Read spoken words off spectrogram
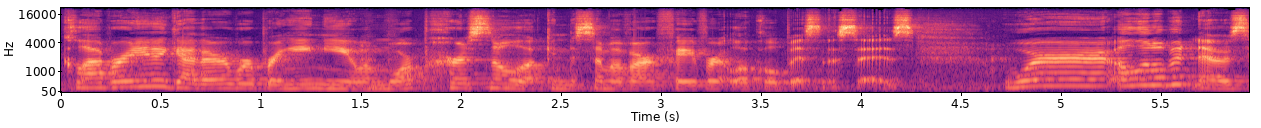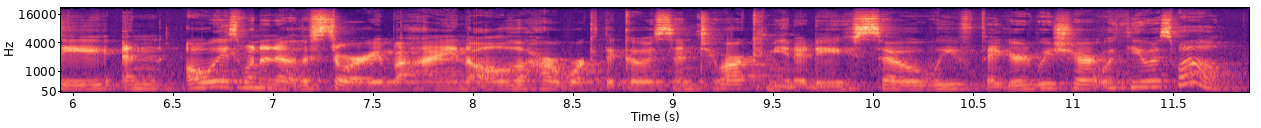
Collaborating together, we're bringing you a more personal look into some of our favorite local businesses. We're a little bit nosy and always want to know the story behind all the hard work that goes into our community, so we figured we'd share it with you as well.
